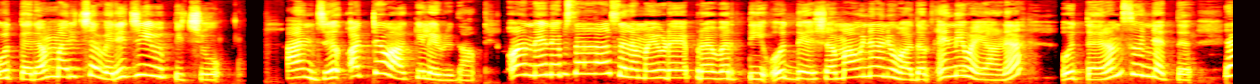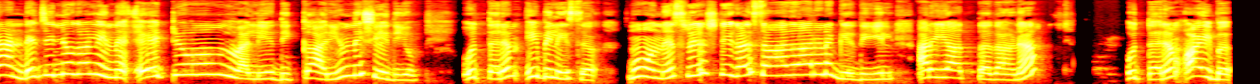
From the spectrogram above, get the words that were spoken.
ഉത്തരം മരിച്ചവരെ ജീവിപ്പിച്ചു. അഞ്ച് ഒറ്റ വാക്കിൽ എഴുതാം. ഒന്ന് നബ്സല്ലാസ്ലമയുടെ പ്രവൃത്തി ഉദ്ദേശം മൗനാനുവാദം എന്നിവയാണ്. ഉത്തരം സുന്നത്ത്. രണ്ട് ജിന്നുകളിൽ നിന്ന് ഏറ്റവും വലിയ ധിക്കാരിയും നിഷേധിയും. ഉത്തരം ഇബിലിസ്. മൂന്ന് സൃഷ്ടികൾ സാധാരണഗതിയിൽ അറിയാത്തതാണ്. ഉത്തരം ഐബ്.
